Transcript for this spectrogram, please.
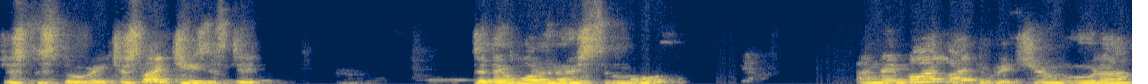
Just a story, just like Jesus did. Do they want to know some more? And they might, like the rich young ruler,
